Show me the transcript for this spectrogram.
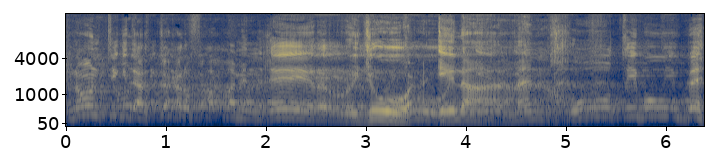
شلون تقدر تعرف الله من غير الرجوع إلى من خوطبوا به؟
